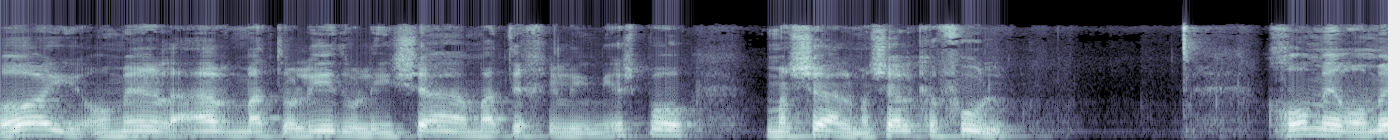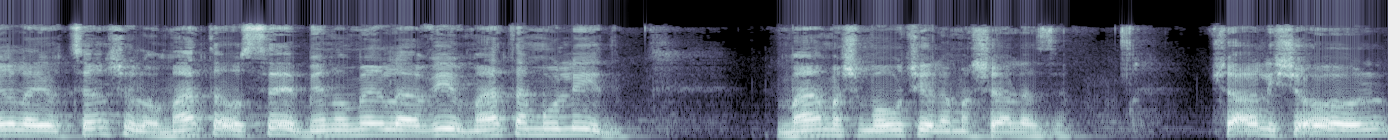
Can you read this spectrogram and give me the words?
אוי, אומר לאב מה תוליד ולאישה מה תכילין. יש פה משל, משל כפול. חומר אומר ליוצר שלו, מה אתה עושה? בן אומר לאביו, מה אתה מוליד? מה המשמעות של המשל הזה? אפשר לשאול,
